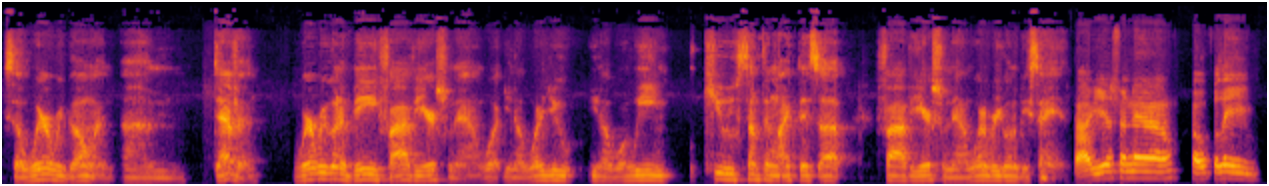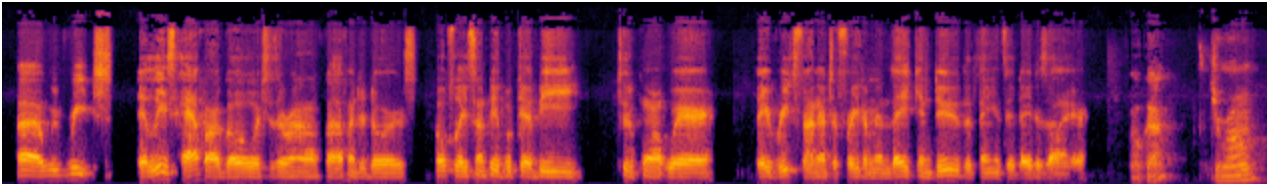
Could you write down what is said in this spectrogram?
So where are we going? Um, Devin, where are we going to be five years from now? What, you know, what are you, you know, when we cue something like this up five years from now, what are we going to be saying? Five years from now, hopefully uh, we've reached at least half our goal, which is around 500 doors. Hopefully some people could be to the point where they reach financial freedom and they can do the things that they desire. Okay. Jerome?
